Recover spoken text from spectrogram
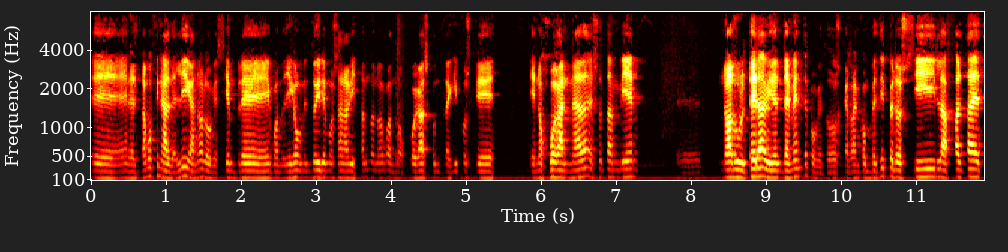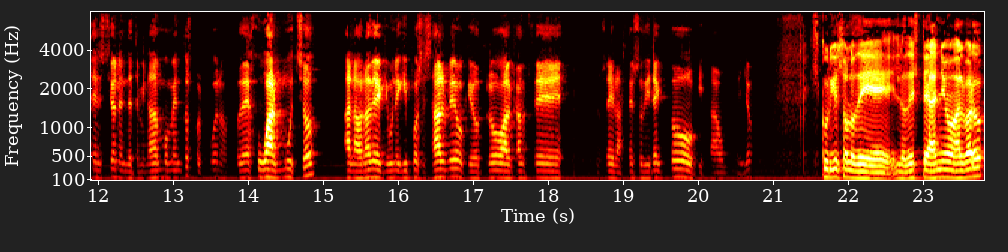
eh, en el tramo final de liga, ¿no? Lo que siempre, cuando llegue un momento, iremos analizando, ¿no? Cuando juegas contra equipos que, que no juegan nada, eso también eh, no adultera, evidentemente, porque todos querrán competir, pero sí la falta de tensión en determinados momentos, pues bueno, puede jugar mucho a la hora de que un equipo se salve o que otro alcance, no sé, el ascenso directo o quizá un playoff. Es curioso lo de, lo de este año, Álvaro.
